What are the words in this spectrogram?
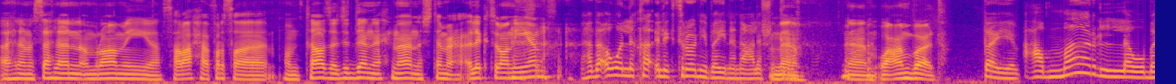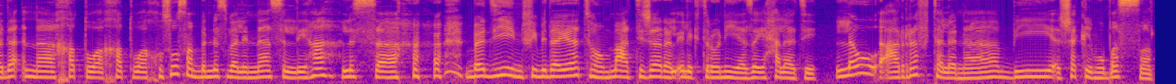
أهلا وسهلا ام رامي صراحة فرصة ممتازة جدا. إحنا نجتمع الكترونيا. هذا أول لقاء إلكتروني بيننا على فكرة. نعم نعم. وعن بعد. طيب. عمار لو بدأنا خطوة خطوة خصوصا بالنسبة للناس اللي ها لسه بادين في بداياتهم مع التجارة الإلكترونية زي حالاتي. لو عرفت لنا بشكل مبسط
